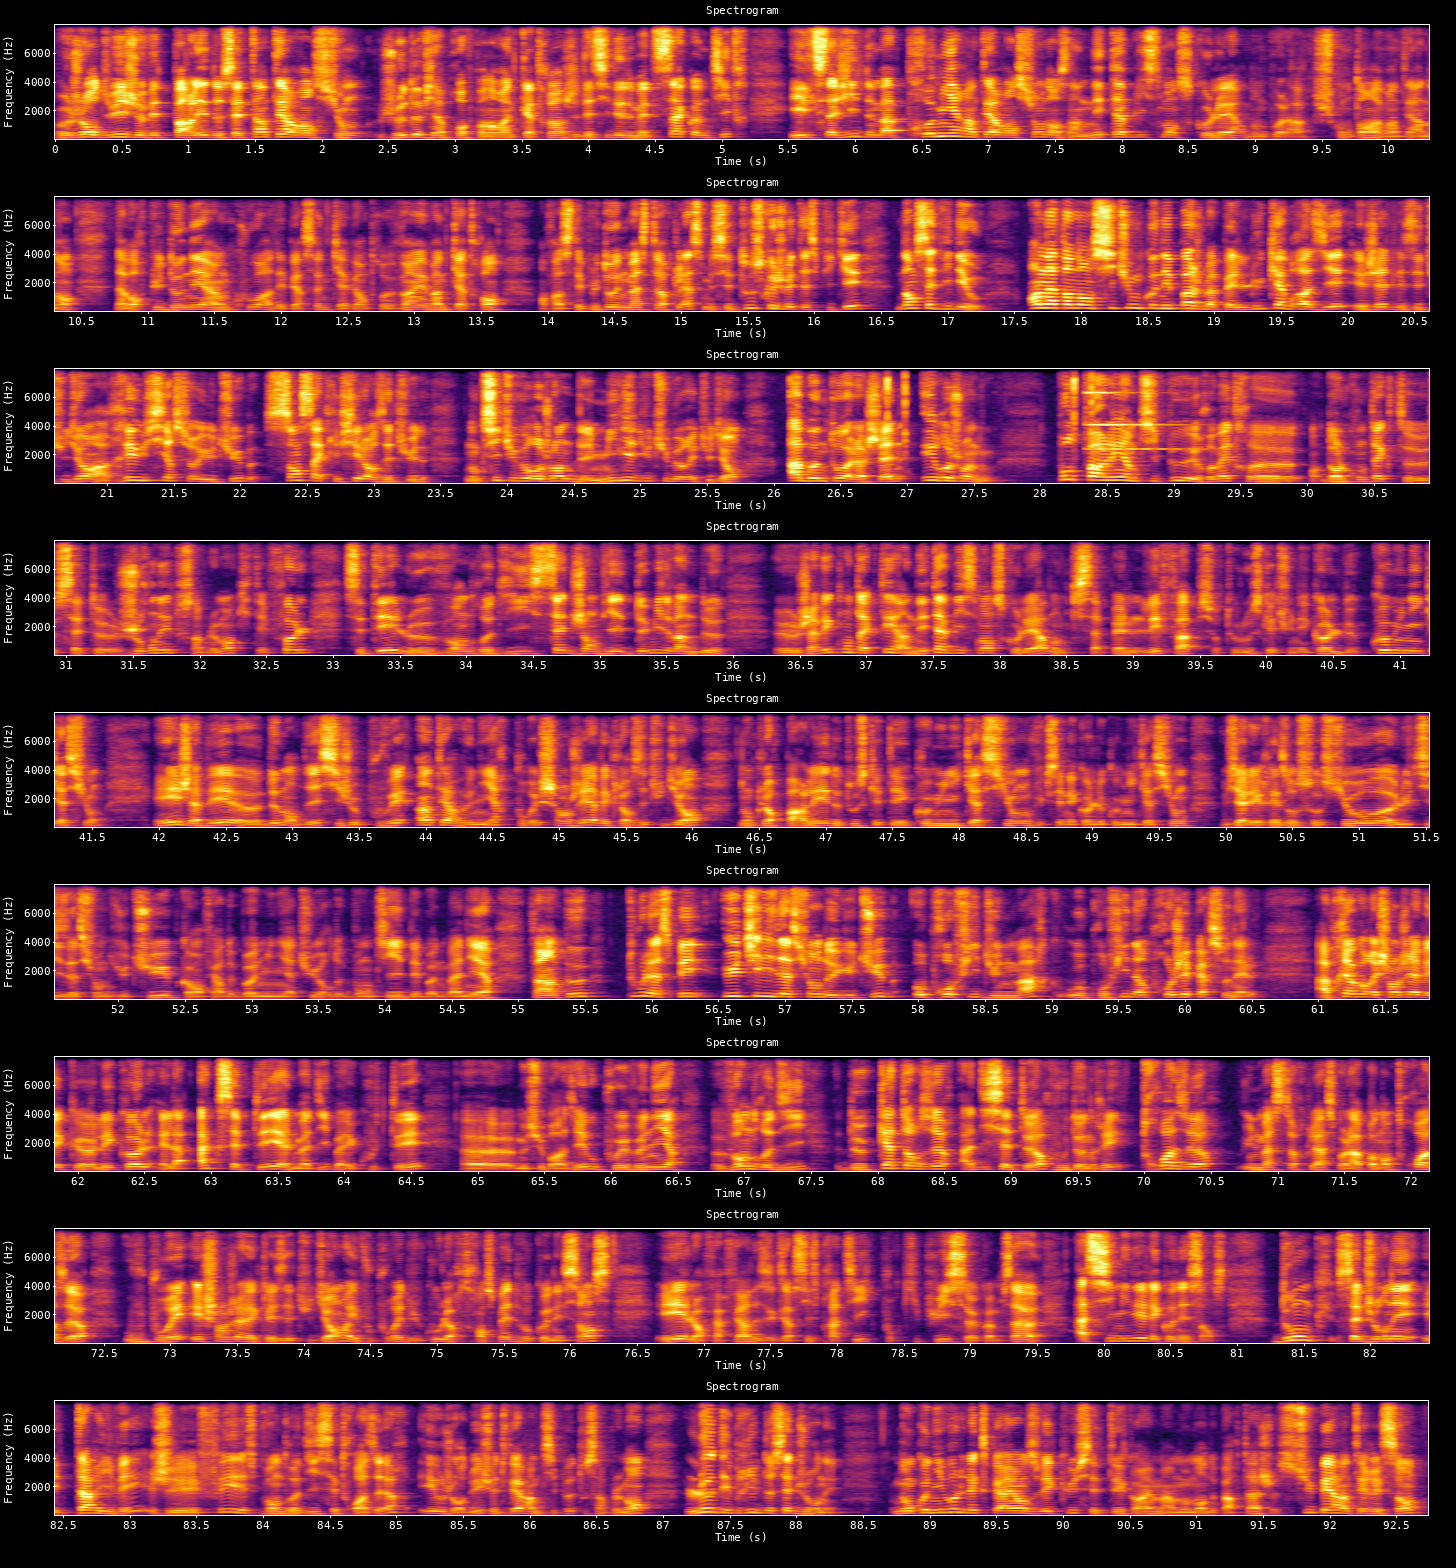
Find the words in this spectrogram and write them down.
Aujourd'hui, je vais te parler de cette intervention. Je deviens prof pendant 24 heures, j'ai décidé de mettre ça comme titre. Et il s'agit de ma première intervention dans un établissement scolaire. Donc voilà, je suis content à 21 ans d'avoir pu donner un cours à des personnes qui avaient entre 20 et 24 ans. Enfin, c'était plutôt une masterclass, mais c'est tout ce que je vais t'expliquer dans cette vidéo. En attendant, si tu me connais pas, je m'appelle Lucas Brasier et j'aide les étudiants à réussir sur YouTube sans sacrifier leurs études. Donc si tu veux rejoindre des milliers de youtubeurs étudiants, abonne-toi à la chaîne et rejoins-nous. Pour te parler un petit peu et remettre euh, dans le contexte euh, cette journée tout simplement qui était folle, c'était le vendredi 7 janvier 2022. Euh, j'avais contacté un établissement scolaire donc, qui s'appelle l'EFAP sur Toulouse, qui est une école de communication, et j'avais demandé si je pouvais intervenir pour échanger avec leurs étudiants, donc leur parler de tout ce qui était communication, vu que c'est une école de communication, via les réseaux sociaux, l'utilisation de YouTube, comment faire de bonnes miniatures, de bons titres, des bonnes manières, enfin un peu tout l'aspect utilisation de YouTube au profit d'une marque ou au profit d'un projet personnel. Après avoir échangé avec euh, l'école, elle a accepté, elle m'a dit, bah écoutez, euh, Monsieur Brasier, vous pouvez venir vendredi de 14h à 17h, vous donnerez 3 heures, une masterclass, voilà, pendant 3 heures, où vous pourrez échanger avec les étudiants et vous pourrez du coup leur transmettre vos connaissances et leur faire faire des exercices pratiques pour qu'ils puissent comme ça assimiler les connaissances. Donc cette journée est arrivée, j'ai fait vendredi ces 3 heures et aujourd'hui je vais te faire un petit peu tout simplement le débrief de cette journée. Donc au niveau de l'expérience vécue, c'était quand même un moment de partage super intéressant.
